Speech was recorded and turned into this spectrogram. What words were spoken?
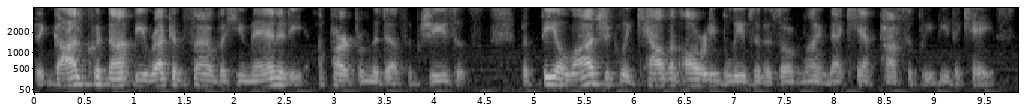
that God could not be reconciled to humanity apart from the death of Jesus. But theologically, Calvin already believes in his own mind that can't possibly be the case.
